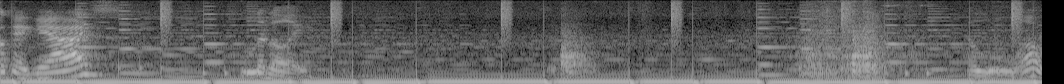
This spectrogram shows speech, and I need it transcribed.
Okay, guys. Literally. Hello.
